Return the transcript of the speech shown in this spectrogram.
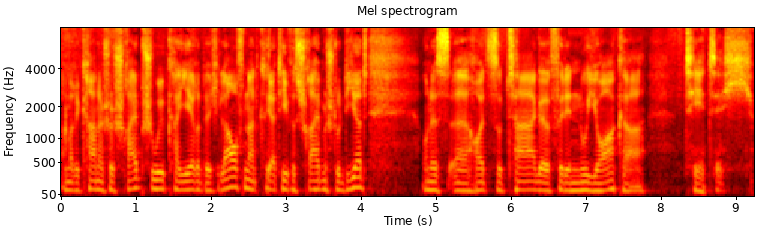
amerikanische Schreibschulkarriere durchlaufen, hat kreatives Schreiben studiert und ist äh, heutzutage für den New Yorker tätig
